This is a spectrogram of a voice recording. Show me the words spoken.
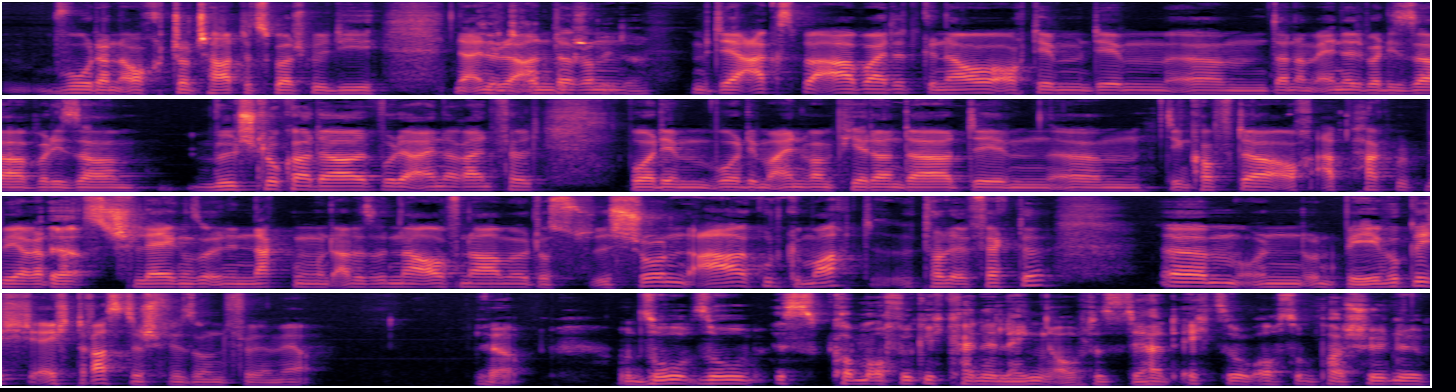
wo dann auch George Hartley zum Beispiel die den einen oder anderen später. mit der Axt bearbeitet, genau, auch dem, dem, ähm, dann am Ende bei dieser, bei dieser Müllschlucker da, wo der eine reinfällt, wo er dem, wo er dem einen Vampir dann da dem, ähm, den Kopf da auch abhackt mit mehreren Ja. Axtschlägen so in den Nacken und alles in der Aufnahme. Das ist schon A, gut gemacht, tolle Effekte. Ähm, und, und B, wirklich echt drastisch für so einen Film, ja. Ja. Und so, so ist, kommen auch wirklich keine Längen auf. Das, der hat echt so auch so ein paar schöne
